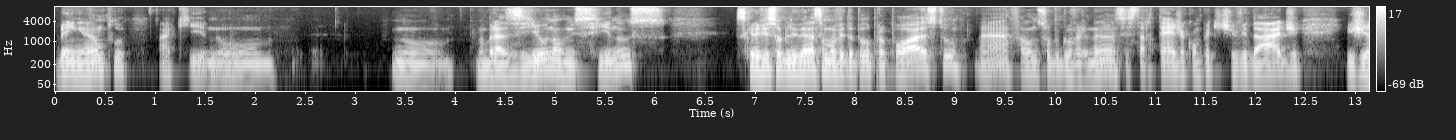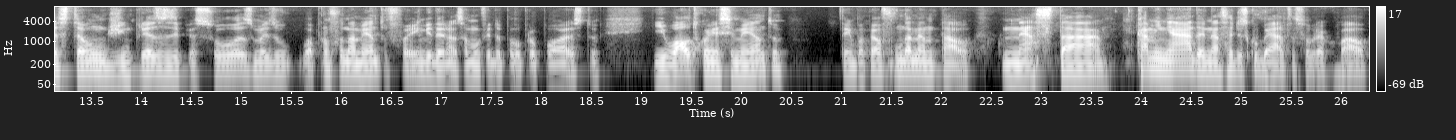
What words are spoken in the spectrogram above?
bem amplo aqui no, no, no Brasil, na Unicinos. Escrevi sobre liderança movida pelo propósito, né, falando sobre governança, estratégia, competitividade e gestão de empresas e pessoas, mas o, o aprofundamento foi em liderança movida pelo propósito e o autoconhecimento tem um papel fundamental nesta caminhada, nessa descoberta sobre a qual,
